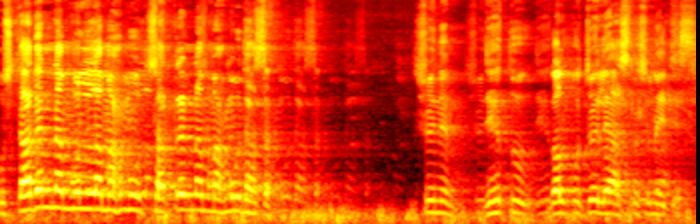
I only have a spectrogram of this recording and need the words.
উস্তাদের নাম মুল্লা মাহমুদ, ছাত্রের নাম মাহমুদ হাসান। শুনেন, যেহেতু গল্প চলে আসলো, শুনাইতেছে।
